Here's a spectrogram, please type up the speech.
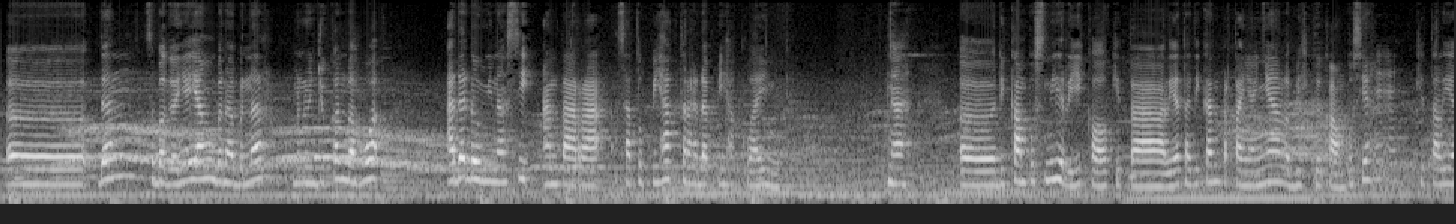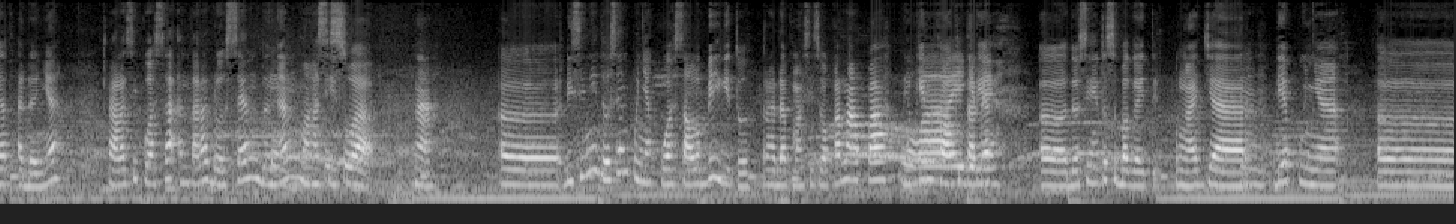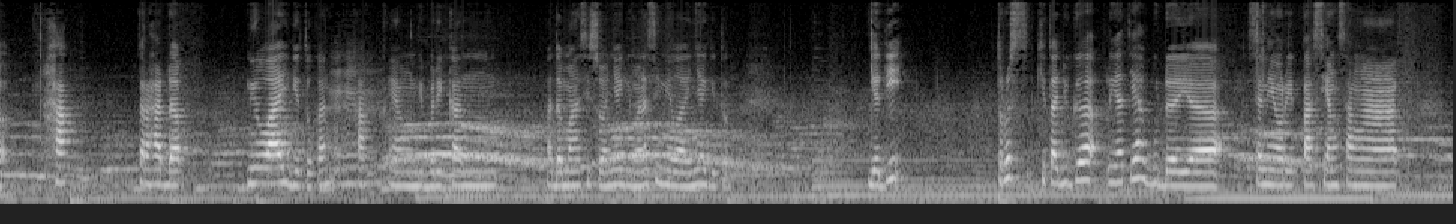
eh, dan sebagainya yang benar-benar menunjukkan bahwa ada dominasi antara satu pihak terhadap pihak lain. Nah, eh, di kampus sendiri, kalau kita lihat tadi kan pertanyaannya lebih ke kampus ya, Mm-mm. kita lihat adanya relasi kuasa antara dosen dengan Dan mahasiswa. Nah, eh, di sini dosen punya kuasa lebih gitu terhadap mahasiswa karena apa? Mungkin kalau kita gitu lihat ya. eh, dosen itu sebagai pengajar, Hmm. dia punya eh, hak terhadap nilai gitu kan, Mm-mm. hak yang diberikan pada mahasiswanya gimana sih nilainya gitu. Jadi terus kita juga lihat ya budaya senioritas yang sangat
